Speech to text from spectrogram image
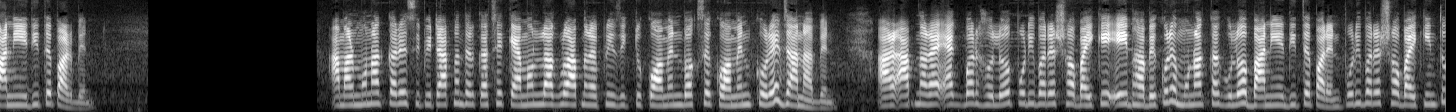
বানিয়ে দিতে পারবেন। আমার মোনাক্কা রেসিপিটা আপনাদের কাছে কেমন লাগল আপনারা প্লিজ একটু কমেন্ট বক্সে কমেন্ট করে জানাবেন। আর আপনারা একবার হলেও পরিবারের সবাইকে এইভাবে করে মোনাক্কাগুলো বানিয়ে দিতে পারেন। পরিবারের সবাই কিন্তু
